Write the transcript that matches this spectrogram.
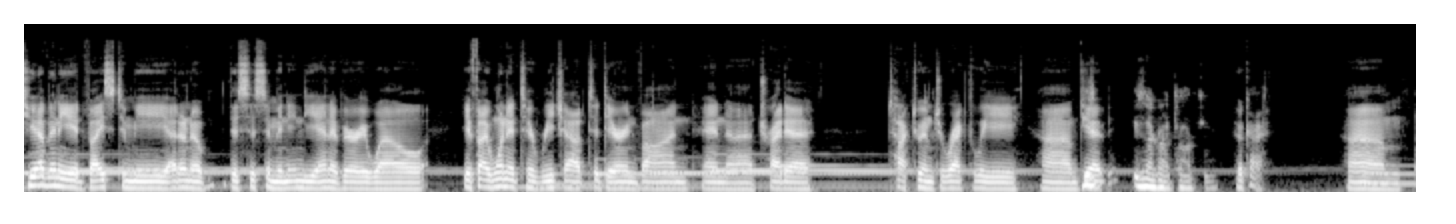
Do you have any advice to me? I don't know the system in Indiana very well. If I wanted to reach out to Darren Vaughn and uh, try to talk to him directly, um, do he's, you have... he's not going to talk to you. Okay. Um,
